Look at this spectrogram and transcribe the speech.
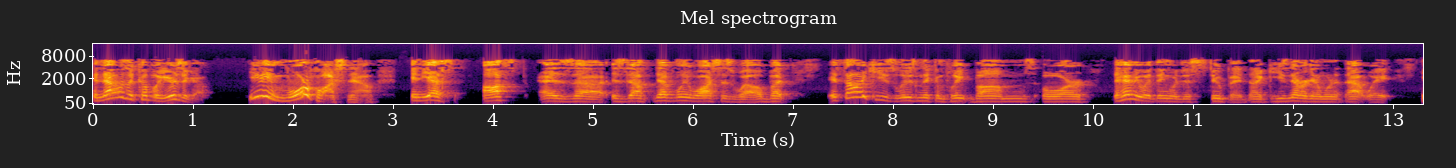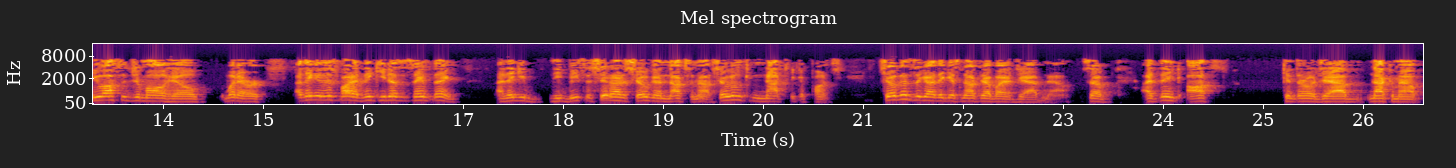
and that was a couple years ago. You need more wash now. And yes, Osp is uh, is definitely washed as well, but it's not like he's losing to complete bums or the heavyweight thing was just stupid. Like he's never going to win it that weight. He lost to Jamahal Hill, whatever. I think in this fight, I think he does the same thing. I think he he beats the shit out of Shogun, knocks him out. Shogun cannot take a punch. Shogun's the guy that gets knocked out by a jab now. So I think Osp can throw a jab, knock him out.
